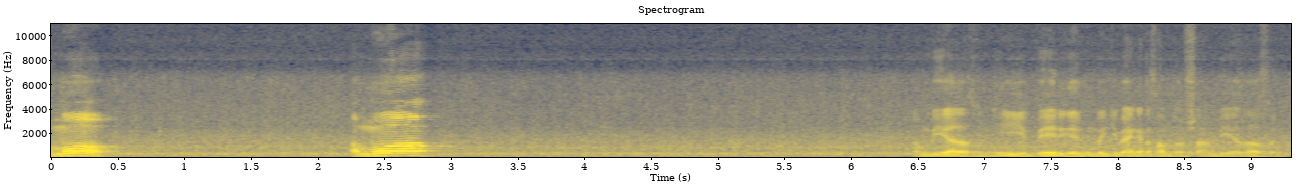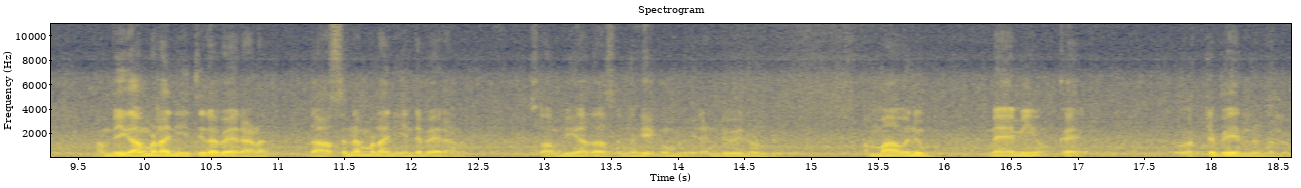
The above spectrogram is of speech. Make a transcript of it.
അമ്മോ അമ്മോ അംബികാദാസൻ. ഈ പേര് കേൾക്കുമ്പോൾ എനിക്ക് ഭയങ്കര സന്തോഷം അംബികാദാസൻ. അംബിക നമ്മുടെ അനിയത്തിയുടെ പേരാണ്. ദാസൻ നമ്മുടെ അനിയന്റെ പേരാണ്. സോ അംബികാദാസൻ എന്ന് കേൾക്കുമ്പോൾ രണ്ടുപേരുണ്ട്. അമ്മാവനും മേമിയും ഒക്കെ ഒറ്റ പേരിലുണ്ടല്ലോ.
